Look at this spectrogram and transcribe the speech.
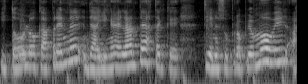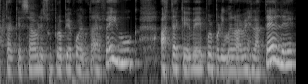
y todo lo que aprende de ahí en adelante hasta que tiene su propio móvil, hasta que se abre su propia cuenta de Facebook, hasta que ve por primera vez la tele.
